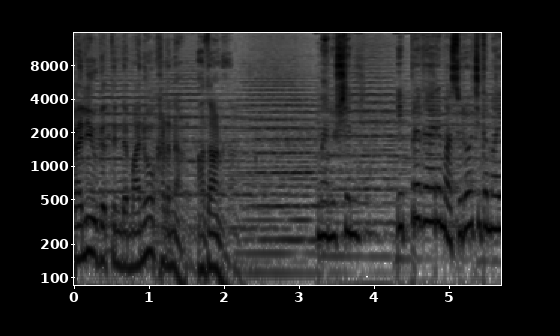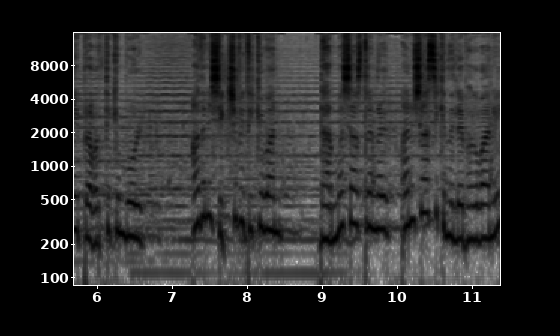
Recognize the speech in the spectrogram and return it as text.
കലിയുഗത്തിന്റെ മനോഘടന അതാണ്. മനുഷ്യൻ ഇപ്രകാരം അസുരോചിതമായി പ്രവർത്തിക്കുമ്പോൾ അതിന് ശിക്ഷ വിധിക്കുവാൻ ധർമ്മശാസ്ത്രങ്ങൾ അനുശാസിക്കുന്നില്ലേ ഭഗവാനെ?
